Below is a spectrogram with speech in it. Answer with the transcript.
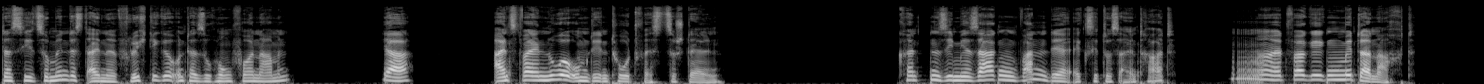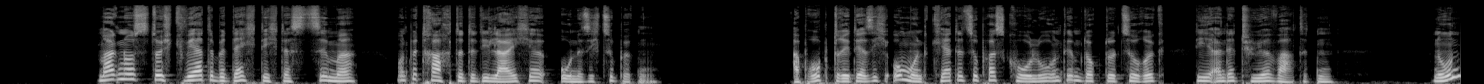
dass Sie zumindest eine flüchtige Untersuchung vornahmen? Ja, einstweilen nur, um den Tod festzustellen. Könnten Sie mir sagen, wann der Exitus eintrat? Etwa gegen Mitternacht. Magnus durchquerte bedächtig das Zimmer und betrachtete die Leiche, ohne sich zu bücken. Abrupt drehte er sich um und kehrte zu Pascolo und dem Doktor zurück, die an der Tür warteten. Nun?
